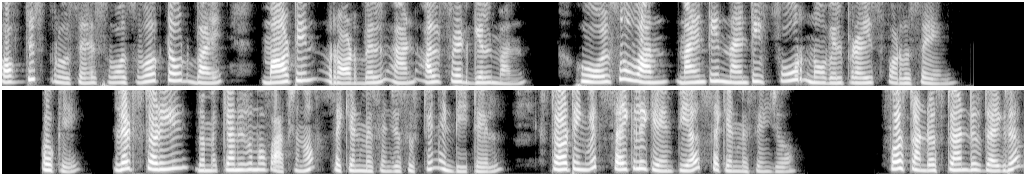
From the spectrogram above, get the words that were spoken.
of this process was worked out by Martin Rodbell and Alfred Gilman, who also won 1994 Nobel Prize for the same. Okay, let's study the mechanism of action of second messenger system in detail, starting with cyclic AMP as second messenger. First understand this diagram.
